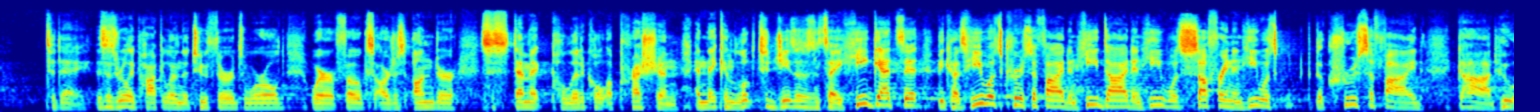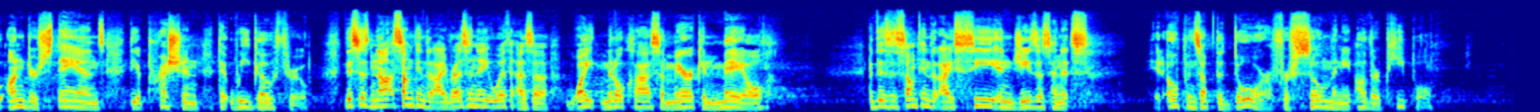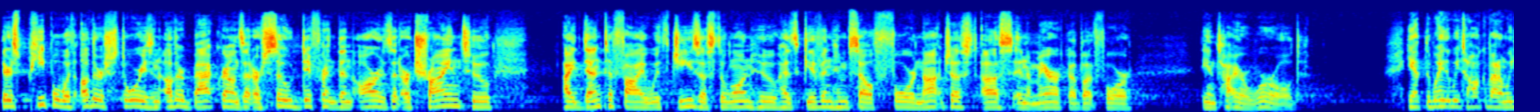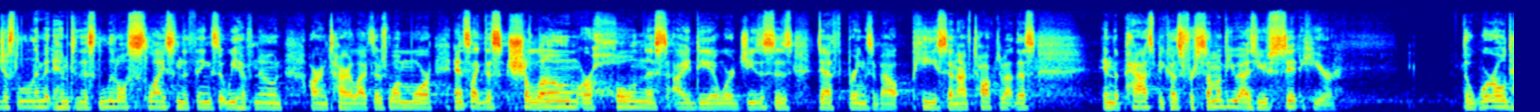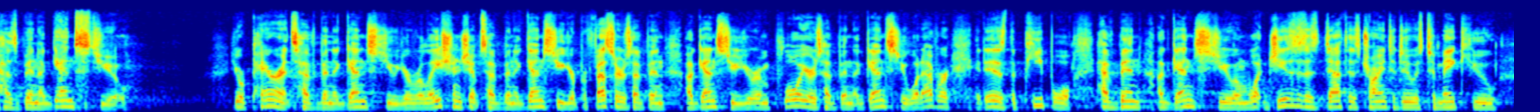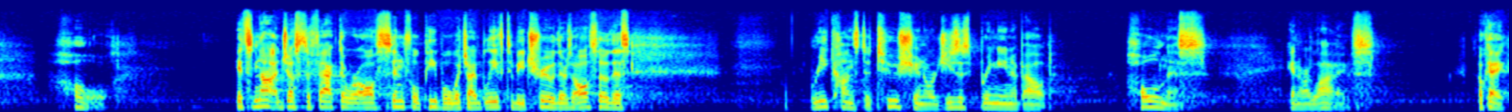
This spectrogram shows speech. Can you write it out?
today. This is really popular in the two thirds world where folks are just under systemic political oppression and they can look to Jesus and say, He gets it because He was crucified and He died and He was suffering and He was the crucified God who understands the oppression that we go through. This is not something that I resonate with as a white middle class American male, but this is something that I see in Jesus and it's it opens up the door for so many other people. There's people with other stories and other backgrounds that are so different than ours that are trying to identify with Jesus, the one who has given himself for not just us in America, but for the entire world. Yet the way that we talk about him, we just limit him to this little slice in the things that we have known our entire life. There's one more, and it's like this shalom or wholeness idea where Jesus' death brings about peace. And I've talked about this in the past because for some of you, as you sit here, the world has been against you. Your parents have been against you. Your relationships have been against you. Your professors have been against you. Your employers have been against you. Whatever it is, the people have been against you. And what Jesus' death is trying to do is to make you whole. It's not just the fact that we're all sinful people, which I believe to be true. There's also this reconstitution or Jesus bringing about wholeness in our lives. Okay,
